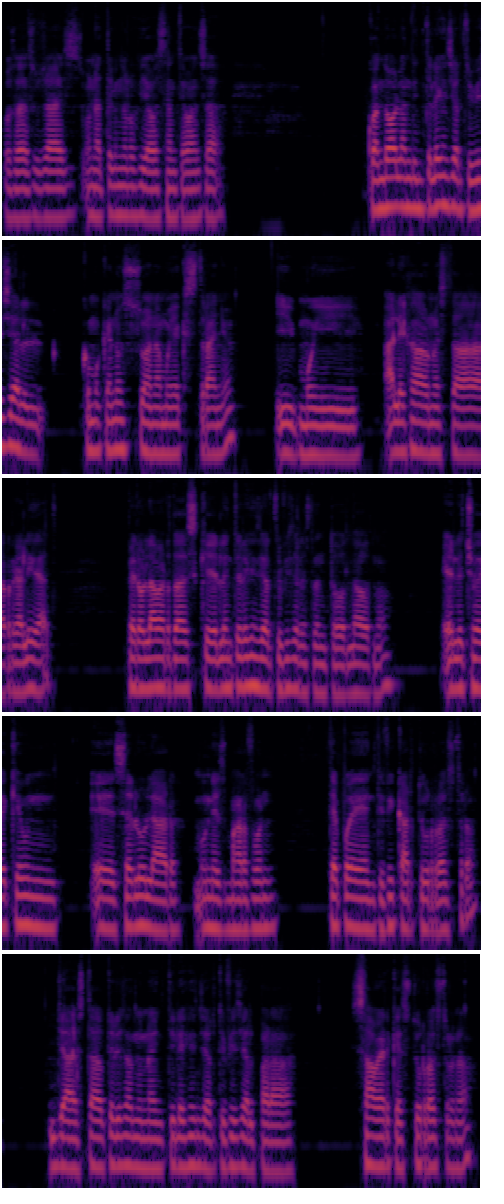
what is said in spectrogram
O sea, eso ya es una tecnología bastante avanzada. Cuando hablan de inteligencia artificial, como que nos suena muy extraño y muy alejado de nuestra realidad. Pero la verdad es que la inteligencia artificial está en todos lados, ¿no? El hecho de que un eh, celular, un smartphone, te puede identificar tu rostro ya está utilizando una inteligencia artificial para saber que es tu rostro, ¿no?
